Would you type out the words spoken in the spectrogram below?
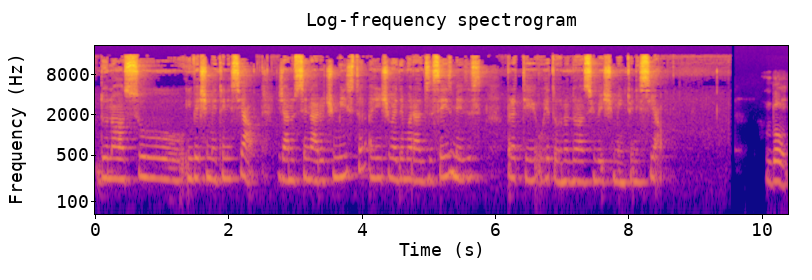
do nosso investimento inicial. Já no cenário otimista, a gente vai demorar 16 meses para ter o retorno do nosso investimento inicial. Bom,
